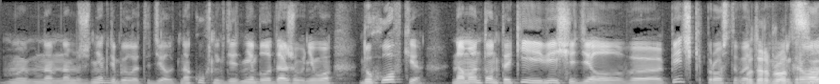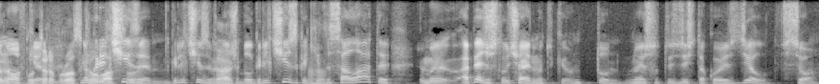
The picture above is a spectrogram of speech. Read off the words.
мы, нам, нам же негде было это делать, на кухне, где не было даже у него духовки. Нам Антон такие вещи делал в печке просто, в бутерброд этой микроволновке. Сыра, бутерброд с ну, грильчизы, грильчизы, у Так. нас же был грильчизы, какие-то Ага. салаты. И мы, опять же, случайно, мы такие, Антон, ну если ты здесь такое сделал, все.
